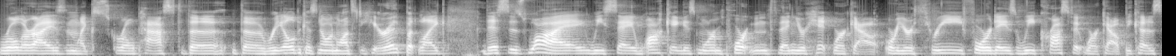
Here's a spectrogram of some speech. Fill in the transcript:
roll our eyes and like scroll past the the reel because no one wants to hear it. But like this is why we say walking is more important than your HIIT workout or your three four days a week CrossFit workout because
